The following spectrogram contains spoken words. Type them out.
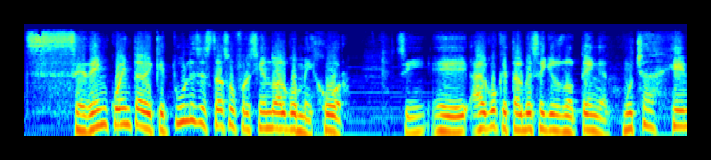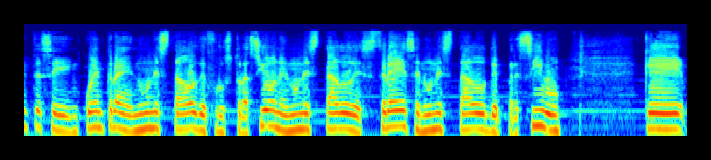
se den cuenta de que tú les estás ofreciendo algo mejor. Eh, algo que tal vez ellos no tengan. Mucha gente se encuentra en un estado de frustración, en un estado de estrés, en un estado depresivo, que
